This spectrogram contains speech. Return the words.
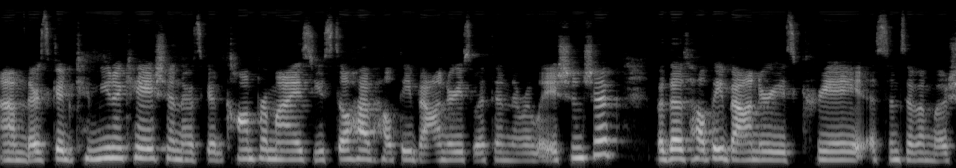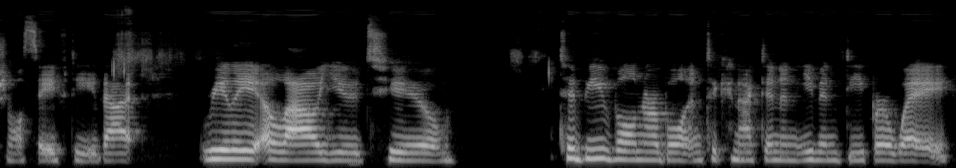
um, there's good communication, there's good compromise. You still have healthy boundaries within the relationship, but those healthy boundaries create a sense of emotional safety that really allow you to to be vulnerable and to connect in an even deeper way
